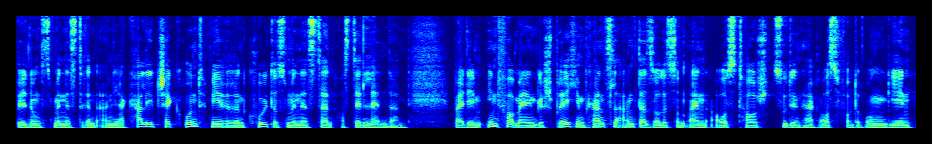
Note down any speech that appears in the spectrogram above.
Bildungsministerin Anja Kalitschek und mehreren Kultusministern aus den Ländern. Bei dem informellen Gespräch im Kanzleramt, da soll es um einen Austausch zu den Herausforderungen gehen,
